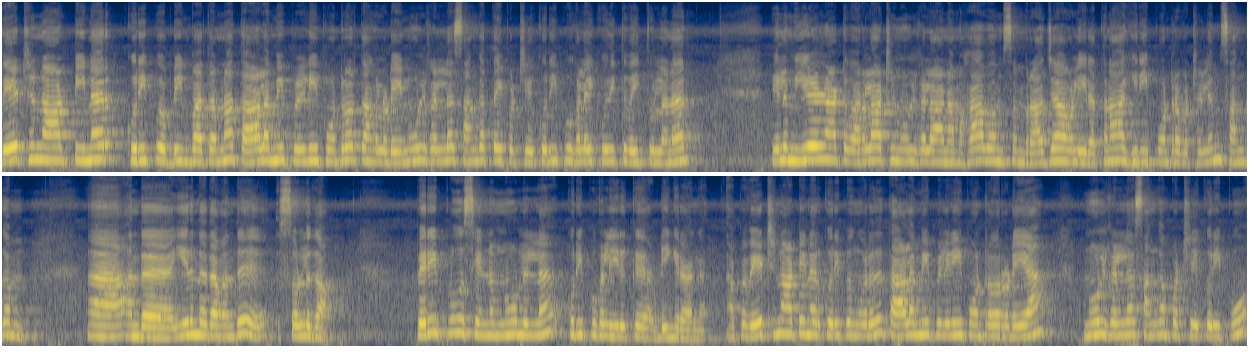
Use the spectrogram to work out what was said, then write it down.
வேற்று நாட்டினர் குறிப்பு அப்படின்னு பார்த்தோம்னா தாளமை பிழினி போன்றோர் தங்களுடைய நூல்களில் சங்கத்தை பற்றிய குறிப்புகளை குறித்து வைத்துள்ளனர். மேலும் ஈழநாட்டு வரலாற்று நூல்களான மகாவம்சம் ராஜாவளி ரத்னாகிரி போன்றவற்றிலும் சங்கம் அந்த இருந்ததை வந்து சொல்லுதான். பெரிப்ளூஸ் என்னும் நூலில் குறிப்புகள் இருக்குது அப்படிங்கிறாங்க. அப்போ வேற்று நாட்டினர் குறிப்புங்கிறது தாளமை பிழினி போன்றவருடைய நூல்களில் சங்கம் பற்றிய குறிப்பும்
